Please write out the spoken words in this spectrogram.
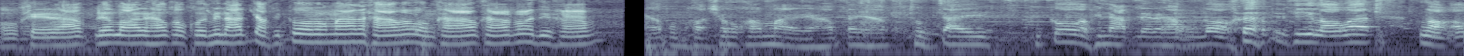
โอเคนะครับ เรียบร้อยเลยครับ ขอบคุณพี่นัทกับพี่โก้มากๆนะครับครับผมครับครับสวัสดีครับ ครับผมขอโชว์ความใหม่นะครับนะครับ ถูกใจพี่โก้กับพี่นัทเลยนะครับผมบอก พี่ๆร้องว่าหลอกเอา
